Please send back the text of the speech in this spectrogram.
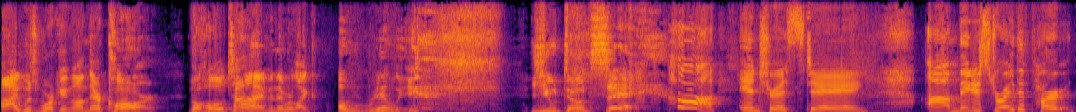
I was working on their car the whole time. And they were like, oh, really? you don't say. Huh, interesting. Um, they destroyed the part,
